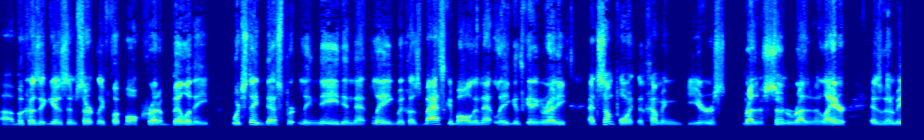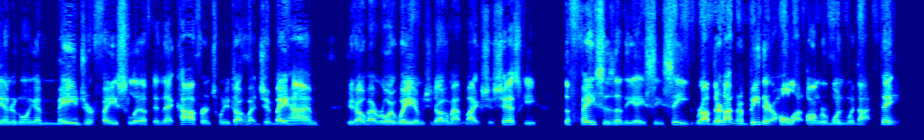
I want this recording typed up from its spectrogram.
uh, because it gives them certainly football credibility, which they desperately need in that league because basketball in that league is getting ready at some point in the coming years, rather sooner rather than later is going to be undergoing a major facelift in that conference. When you talk about Jim Boeheim, you talk about Roy Williams, you talk about Mike Krzyzewski, the faces of the ACC, Rob, they're not going to be there a whole lot longer. One would not think,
